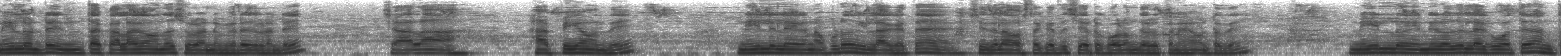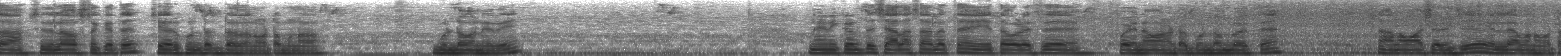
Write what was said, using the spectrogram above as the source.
నీళ్ళు ఉంటే ఇంత కళగా ఉందో చూడండి మీరే చూడండి. చాలా హ్యాపీగా ఉంది. నీళ్ళు లేనప్పుడు ఇలాగైతే శిథిలావస్థకి అయితే చేరుకోవడం జరుగుతూనే ఉంటుంది. నీళ్ళు ఎన్ని రోజులు లేకపోతే అంత శిథిలావస్థకి అయితే చేరుకుంటుంటుంది అనమాట మన గుండం అనేది. నేను ఇక్కడైతే చాలాసార్లు అయితే ఈత పడేసి పోయినాం అనమాట గుండంలో అయితే. స్నానం ఆచరించి వెళ్ళామన్నమాట.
